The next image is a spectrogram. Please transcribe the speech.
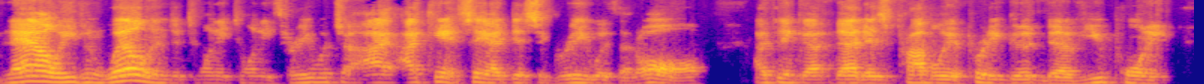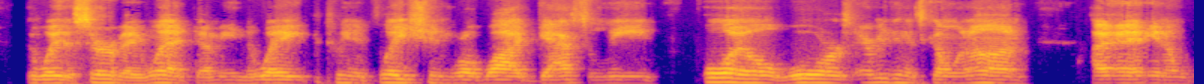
now, even well into 2023, which I, I can't say I disagree with at all. I think uh, that is probably a pretty good uh, viewpoint the way the survey went. I mean, the way between inflation worldwide, gasoline, oil, wars, everything that's going on, I, you know,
